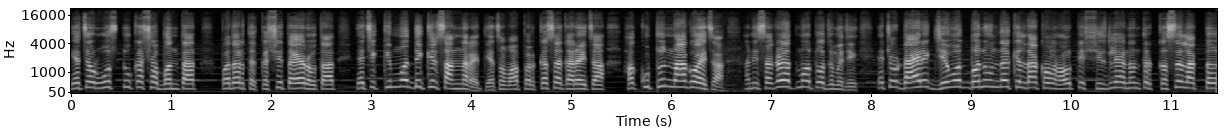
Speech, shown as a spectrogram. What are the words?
याच्यावर वस्तू कशा बनतात? पदार्थ कसे तयार होतात? याची किंमत देखील सांगणार आहेत. याचा वापर कसा करायचा? हा कुठून मागवायचा? आणि सगळ्यात महत्त्वाचं म्हणजे याच्यावर डायरेक्ट जेवण बनवून देखील दाखवणार आहोत. ते शिजल्यानंतर कसं लागतं?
